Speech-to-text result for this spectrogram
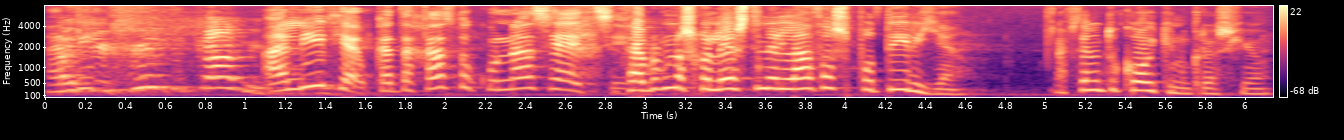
Θα Αλή- έχει φύγει, τι κάνεις; Αλήθεια, καταρχάς το κουνάς έτσι. Θα έπρεπε να σχολιάσει ότι είναι λάθος ποτήρια. Αυτά είναι του κόκκινου κρασιού.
